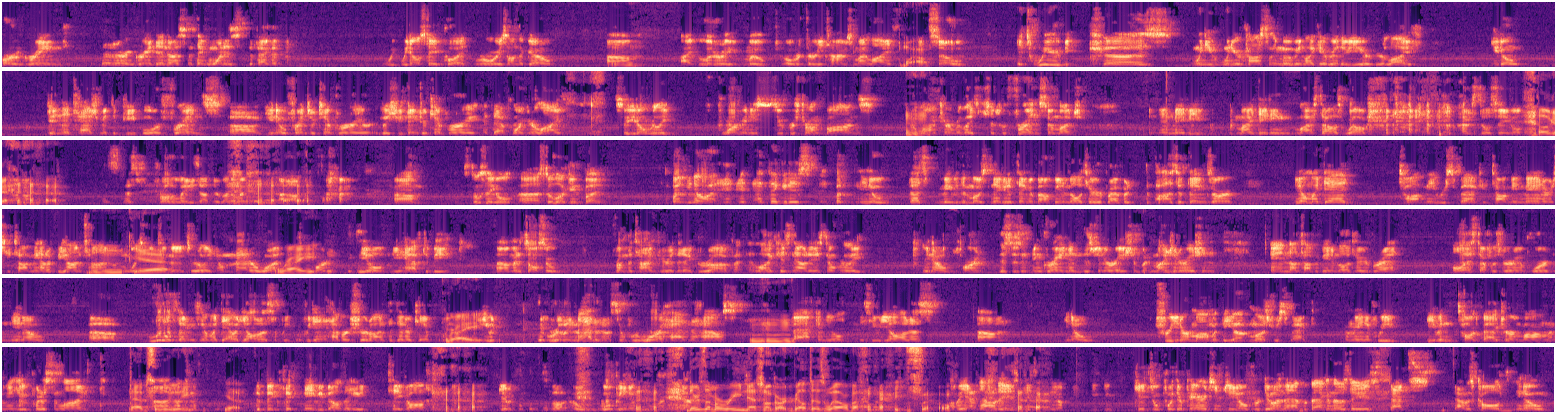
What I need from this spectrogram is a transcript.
are ingrained that are ingrained in us. I think one is the fact that we, we don't stay put. We're always on the go. Um, I've literally moved over 30 times in my life. Wow. So it's weird because when you when you're constantly moving like every other year of your life, you don't get an attachment to people or friends. Uh, you know, friends are temporary, or at least you think they're temporary at that point in your life. So you don't really form any super strong bonds mm-hmm. long term relationships with friends so much. And maybe my dating lifestyle as well. I'm still single. Okay. um, that's, that's, for all the ladies out there, by the way. Um, um, still single, uh, still looking, but but you know, I, I think it is. But you know, that's maybe the most negative thing about being a military brat. But the positive things are, you know, my dad taught me respect. He taught me manners. He taught me how to be on time. Mm, yeah. fifteen minutes early, no matter what. Right. It's part of the deal. You have to be, um, and it's also from the time period that I grew up. A lot of kids nowadays don't really, you know, aren't. This isn't ingrained in this generation, but in my generation and on top of being a military brat, all that stuff was very important. You know, uh, little things. You know, my dad would yell at us if we if we didn't have our shirt on at the dinner table. Right. He would get really mad at us if we wore a hat in the house. Mm-hmm. Back in the old days, he would yell at us. Um, you know, treating our mom with the utmost respect. I mean, if we even talked back to our mom, I mean, he would put us in line. Absolutely. Uh, yeah. The big thick navy belt that he'd take off and give a, a whooping. You know. There's a Marine National Guard belt as well, by the way. So. Oh yeah, nowadays kids, you know, kids will put their parents in jail for doing that, but back in those days, that's that was called you know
